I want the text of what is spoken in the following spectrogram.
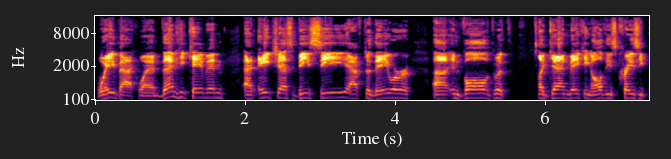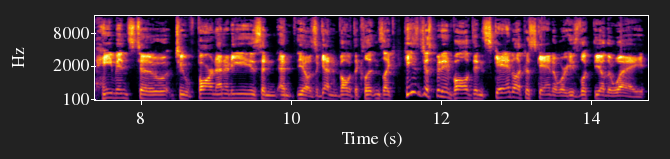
way back when. Then he came in at HSBC after they were uh, involved with again making all these crazy payments to to foreign entities and and you know was again involved with the Clintons. Like he's just been involved in scandal after scandal where he's looked the other way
